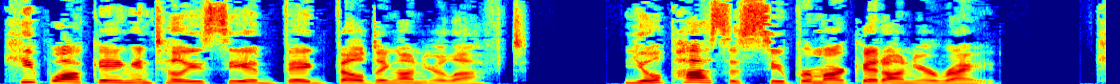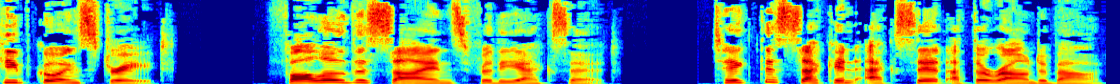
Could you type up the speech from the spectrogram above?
Keep walking until you see a big building on your left. You'll pass a supermarket on your right. Keep going straight. Follow the signs for the exit. Take the second exit at the roundabout.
